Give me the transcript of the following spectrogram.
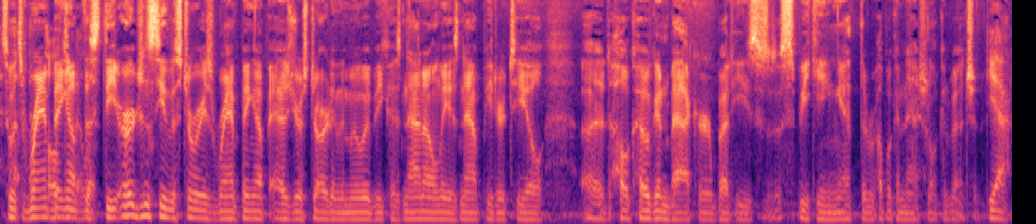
So it's uh, ramping up. This, the urgency of the story is ramping up as you're starting the movie because not only is now Peter Thiel a Hulk Hogan backer, but he's speaking at the Republican National Convention. Yeah.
